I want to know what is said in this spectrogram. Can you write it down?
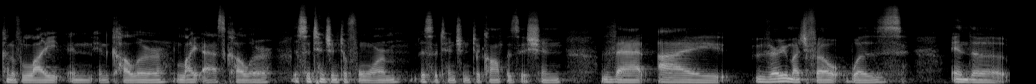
kind of light and, and color, light as color, this attention to form, this attention to composition that I very much felt was in the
